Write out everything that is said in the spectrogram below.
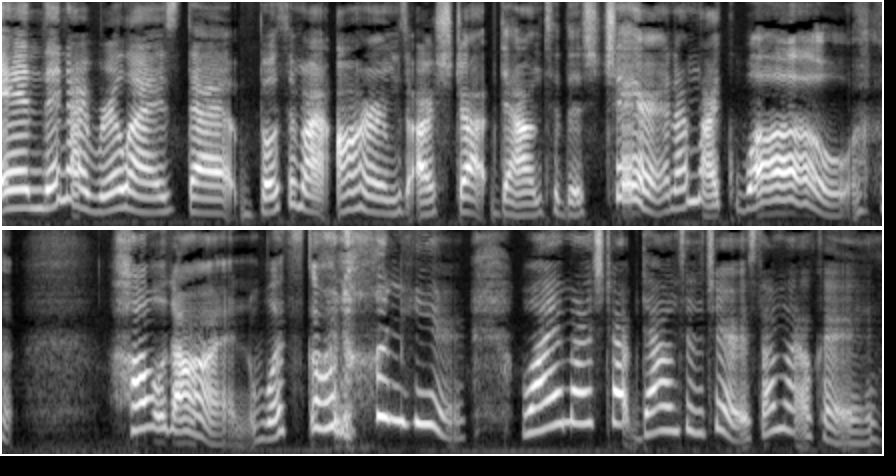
and then I realized that both of my arms are strapped down to this chair. And I'm like, whoa, hold on, what's going on here? Why am I strapped down to the chair? So I'm like, okay,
